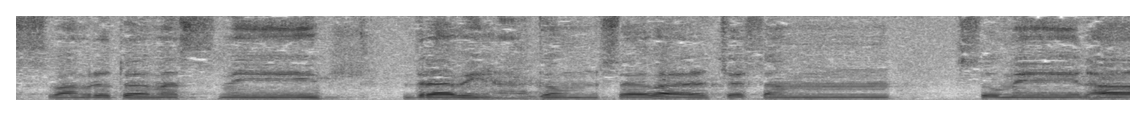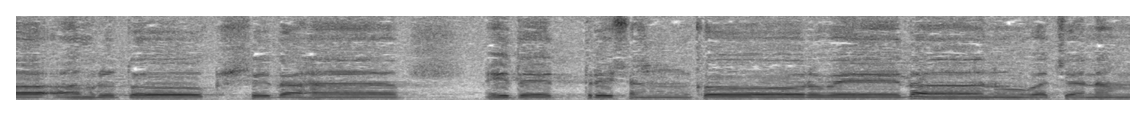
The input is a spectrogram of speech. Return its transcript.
स्वमृतमस्मि द्रविणगुं सवर्चसम् सुमेधा अमृतोक्षितः इति त्रिशङ्कोर्वेदानुवचनम्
